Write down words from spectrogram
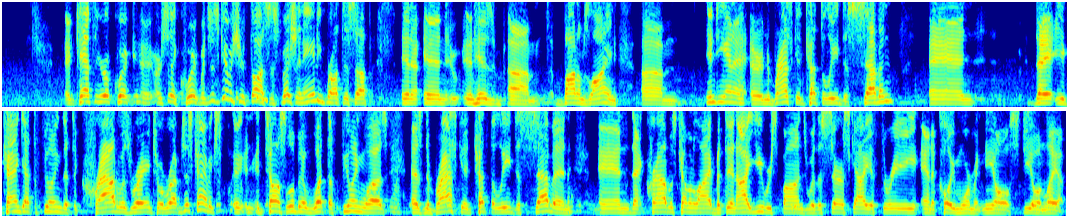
And Kathy, real quick, uh, or say quick, but just give us your thoughts. Especially, and Andy brought this up in a, in in his um, bottoms line. Um, Indiana or Nebraska had cut the lead to seven, and they you kind of got the feeling that the crowd was ready to erupt. Just kind of exp- tell us a little bit of what the feeling was as Nebraska had cut the lead to seven, and that crowd was coming alive. But then IU responds with a Sara Scalia three and a Chloe Moore McNeil steal and layup.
